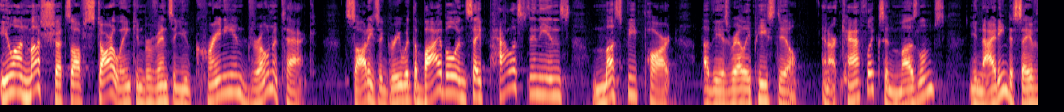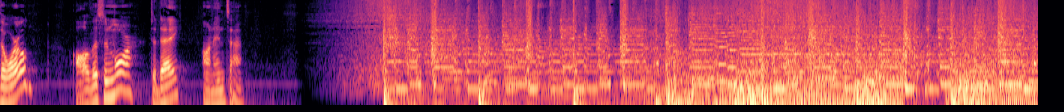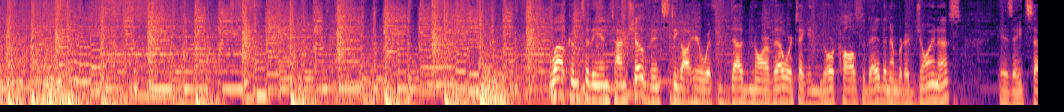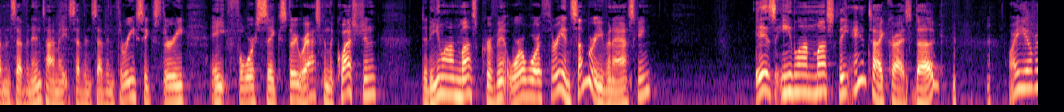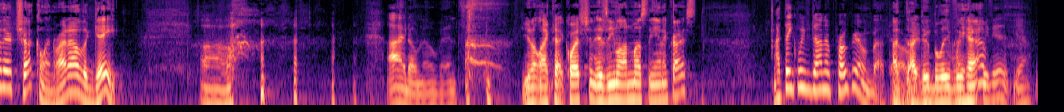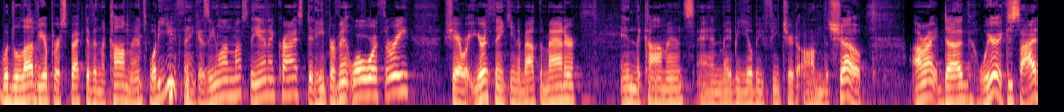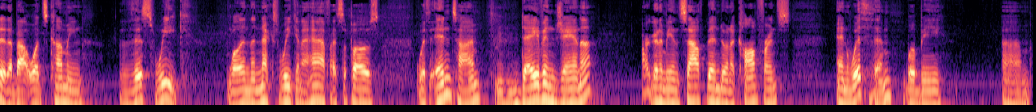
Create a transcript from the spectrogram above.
Elon Musk shuts off Starlink and prevents a Ukrainian drone attack. Saudis agree with the Bible and say Palestinians must be part of the Israeli peace deal. And are Catholics and Muslims uniting to save the world? All this and more today on End Time. Welcome to the End Time Show. Vince Stegall here with Doug Norvell. We're taking your calls today. The number to join us is 877 End Time, 877 363 8463. We're asking the question Did Elon Musk prevent World War III? And some are even asking Is Elon Musk the Antichrist, Doug? Why are you over there chuckling right out of the gate? Uh, I don't know, Vince. you don't like that question? Is Elon Musk the Antichrist? I think we've done a program about that. I, I do believe we I have. we did, yeah. Would love your perspective in the comments. What do you think? Is Elon Musk the Antichrist? Did he prevent World War III? Share what you're thinking about the matter in the comments, and maybe you'll be featured on the show. All right, Doug, we're excited about what's coming this week. Well, in the next week and a half, I suppose, with End Time. Mm-hmm. Dave and Jana are going to be in South Bend doing a conference and with them will be um,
